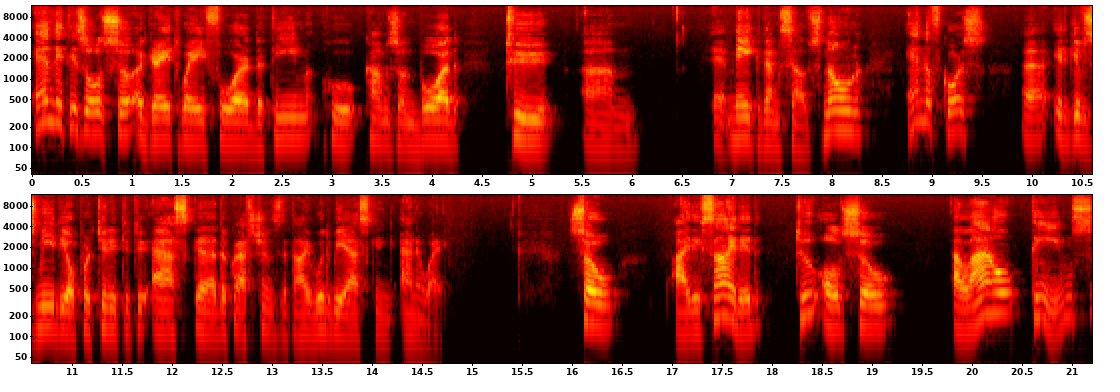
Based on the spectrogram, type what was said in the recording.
And it is also a great way for the team who comes on board to um, eh, make themselves known. And of course, uh, it gives me the opportunity to ask uh, the questions that I would be asking anyway. So I decided to also allow teams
